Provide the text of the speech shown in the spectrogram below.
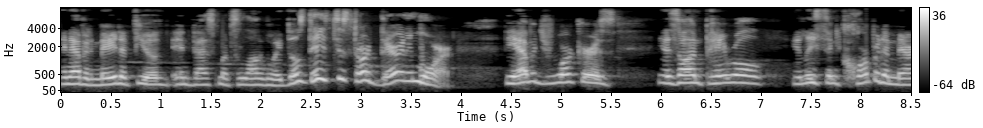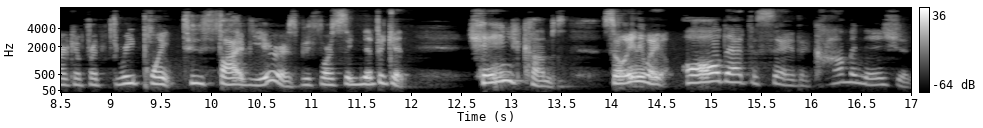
and having made a few investments along the way, those days just aren't there anymore. The average worker is is on payroll, at least in corporate America, for 3.25 years before significant change comes. So anyway, all that to say, the combination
